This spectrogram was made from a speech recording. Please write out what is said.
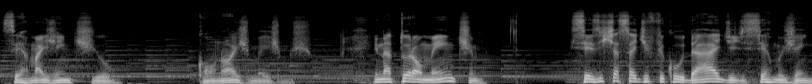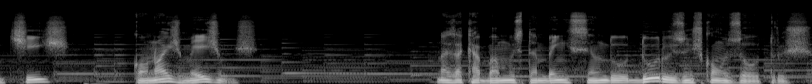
ser mais gentil com nós mesmos. E naturalmente, se existe essa dificuldade de sermos gentis com nós mesmos, nós acabamos também sendo duros uns com os outros.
